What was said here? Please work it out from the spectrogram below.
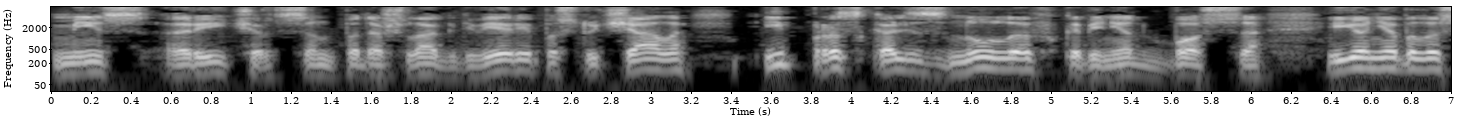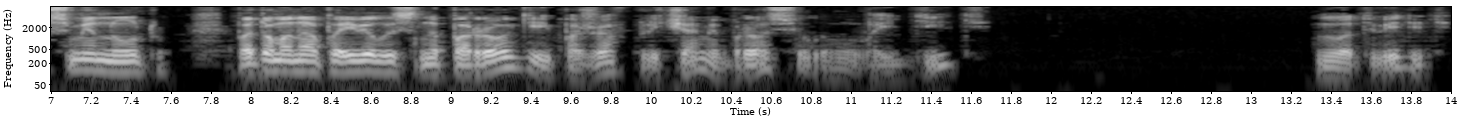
Мисс Ричардсон подошла к двери, постучала и проскользнула в кабинет босса. Ее не было с минуту. Потом она появилась на пороге и, пожав плечами, бросила ему «Войдите». Вот видите,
